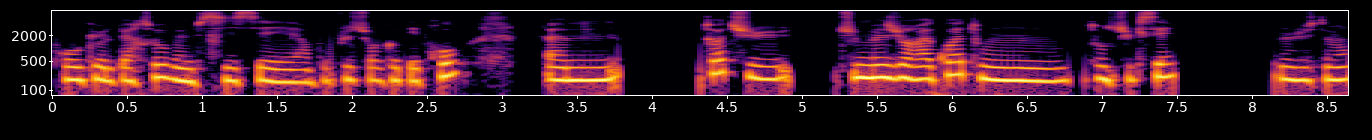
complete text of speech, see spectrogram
pro que le perso, même si c'est un peu plus sur le côté pro. toi, tu, tu mesures à quoi ton, ton succès, justement?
